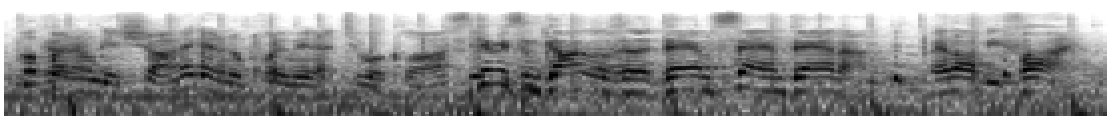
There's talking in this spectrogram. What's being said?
Hope I don't get shot. I got an appointment at 2 o'clock. Give me some goggles and a damn sandana, and I'll be fine.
